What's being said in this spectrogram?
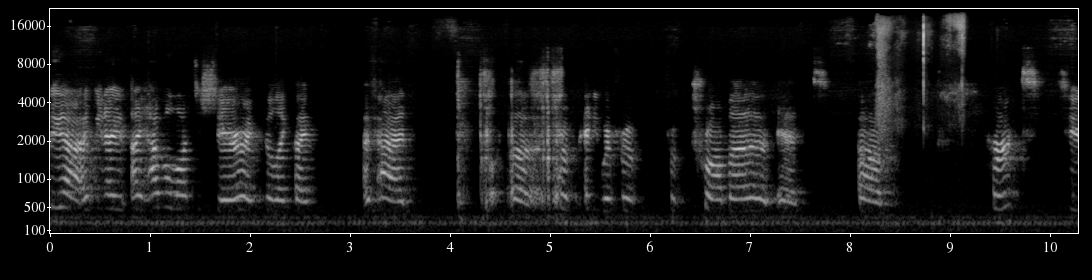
so yeah, I mean, I, I have a lot to share. I feel like I've I've had uh, from anywhere from from trauma and um, hurt to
